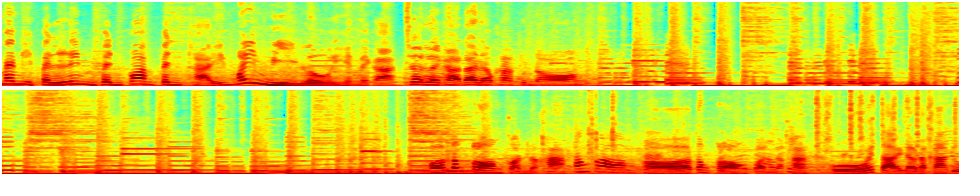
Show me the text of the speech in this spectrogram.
ไม่มีเป็นริ่มเป็นก้อนเป็นไขไม่มีเลยเห็นไหมคะ เชิญเลยค่ะได้แล้วค่ะคุณน้อง อ๋อต้องกรองก่อนเหรอคะ ต้องกรองอ๋ค่ะอต้องกรองก่อนนะคะ โอ้ยตายแล้วนะคะ ดู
